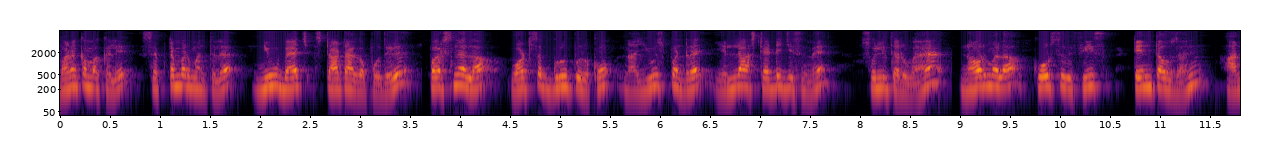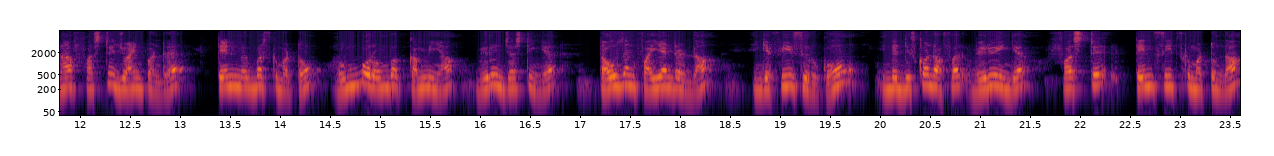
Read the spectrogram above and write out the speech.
வணக்கம் மக்களே. செப்டம்பர் மந்தில் நியூ பேட்ச் ஸ்டார்ட் ஆக போகுது. பர்சனலாக வாட்ஸ்அப் குரூப் இருக்கும். நான் யூஸ் பண்ணுற எல்லா ஸ்ட்ராட்டஜிஸுமே சொல்லி தருவேன். நார்மலாக கோர்ஸுக்கு ஃபீஸ் டென் தௌசண்ட் ஆனால் ஃபஸ்ட்டு ஜாயின் பண்ணுற டென் மெம்பர்ஸ்க்கு மட்டும் ரொம்ப ரொம்ப கம்மியாக வெறும் ஜஸ்ட் இங்கே தௌசண்ட் ஃபைவ் ஹண்ட்ரட் தான் இங்கே ஃபீஸ் இருக்கும். இந்த டிஸ்கவுண்ட் ஆஃபர் வெறும் இங்கே ஃபஸ்ட்டு டென் சீட்ஸ்க்கு மட்டும்தான்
